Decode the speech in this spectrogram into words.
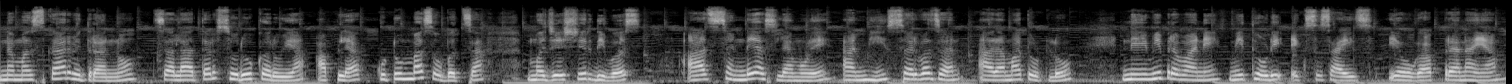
नमस्कार मित्रांनो चला तर सुरू करूया आपल्या कुटुंबासोबतचा मजेशीर दिवस. आज संडे असल्यामुळे आम्ही सर्वजण आरामात उठलो. नेहमीप्रमाणे मी थोडी एक्सरसाइज योगा प्राणायाम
